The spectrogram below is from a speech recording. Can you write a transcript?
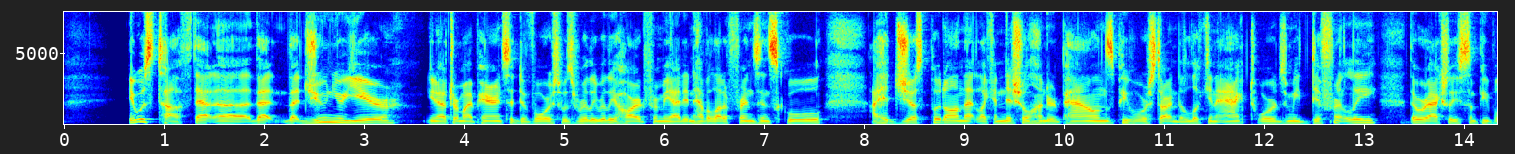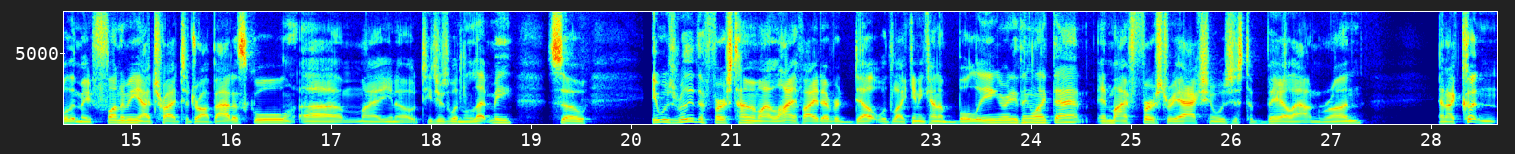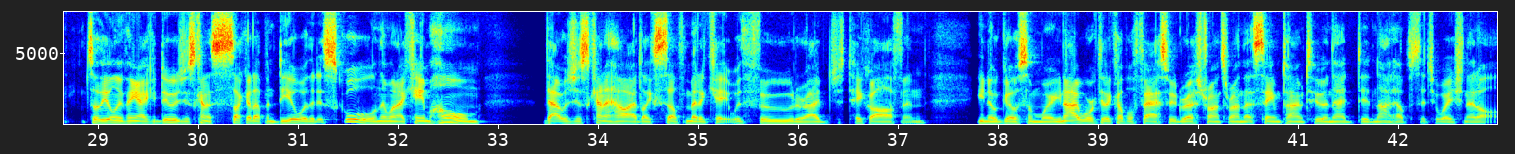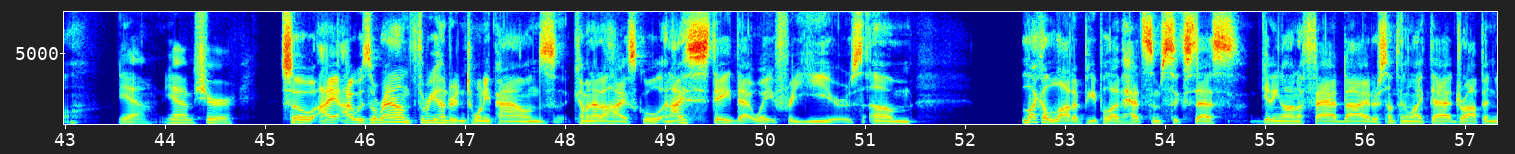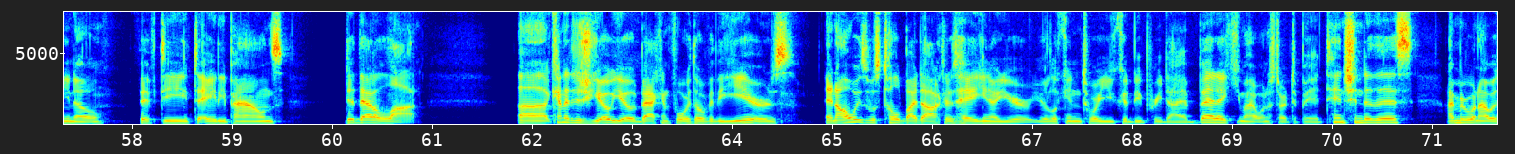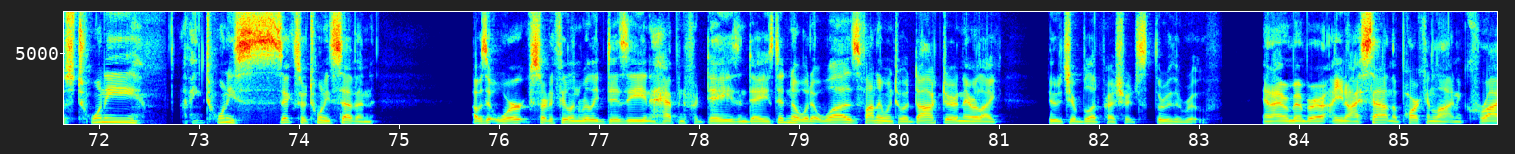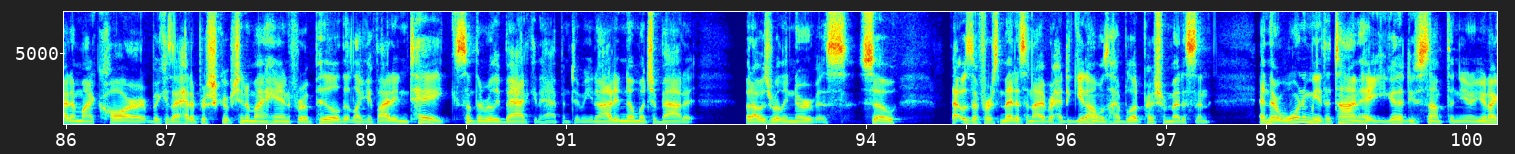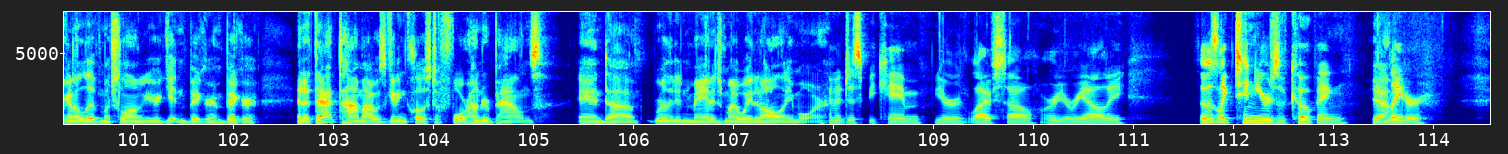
it was tough. That uh, that that junior year, you know, after my parents had divorced, was really really hard for me. I didn't have a lot of friends in school. I had just put on that like initial hundred pounds. People were starting to look and act towards me differently. There were actually some people that made fun of me. I tried to drop out of school. Uh, my you know teachers wouldn't let me. So it was really the first time in my life I had ever dealt with like any kind of bullying or anything like that. And my first reaction was just to bail out and run. And I couldn't. So the only thing I could do is just kind of suck it up and deal with it at school. And then when I came home, that was just kind of how I'd like self medicate with food or I'd just take off and, you know, go somewhere. You know, I worked at a couple fast food restaurants around that same time too, and that did not help the situation at all. Yeah, yeah, I'm sure. So I, I was around 320 pounds coming out of high school, and I stayed that weight for years. Um, like a lot of people, I've had some success getting on a fad diet or something like that, dropping, you know, 50 to 80 pounds. Did that a lot. Uh, kind of just yo-yoed back and forth over the years, and always was told by doctors, "Hey, you know, you're you're looking to where you could be pre-diabetic. You might want to start to pay attention to this." I remember when I was 20, I think 26 or 27. I was at work, started feeling really dizzy, and it happened for days and days. Didn't know what it was. Finally went to a doctor, and they were like, "Dude, it's your blood pressure. It's through the roof." And I remember, you know, I sat out in the parking lot and cried in my car because I had a prescription in my hand for a pill that, like, if I didn't take, something really bad could happen to me. You know, I didn't know much about it, but I was really nervous. So that was the first medicine I ever had to get on was high blood pressure medicine. And they're warning me at the time, hey, you got to do something. You know, you're not going to live much longer. You're getting bigger and bigger. And at that time, I was getting close to 400 pounds and uh, really didn't manage my weight at all anymore. And it just became your lifestyle or your reality. So it was like 10 years of coping Yeah. later.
